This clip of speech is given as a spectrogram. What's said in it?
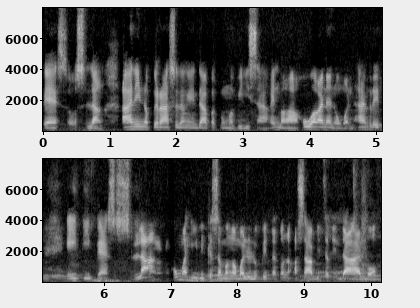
pesos lang. Anim na piraso lang yung dapat mong mabili sa akin. Makakakuha ka na ng 180 pesos lang. Kung mahilig ka sa mga malulupit na to, nakasabit sa tindahan mo,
